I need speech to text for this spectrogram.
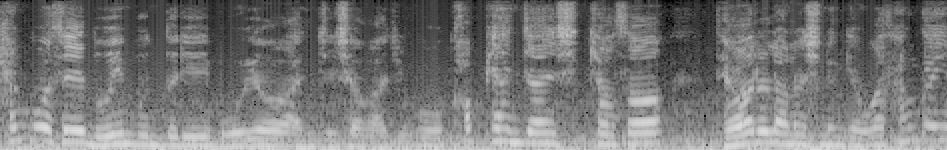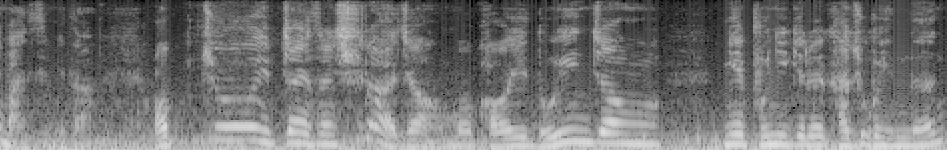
한 곳에 노인분들이 모여 앉으셔가지고 커피 한 잔 시켜서 대화를 나누시는 경우가 상당히 많습니다. 업주 입장에서는 싫어하죠. 뭐 거의 노인정의 분위기를 가지고 있는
